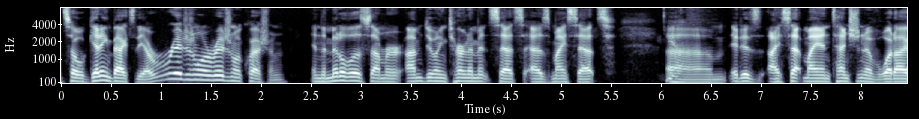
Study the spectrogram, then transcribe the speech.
so getting back to the original original question in the middle of the summer i'm doing tournament sets as my sets yeah. um it is i set my intention of what i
